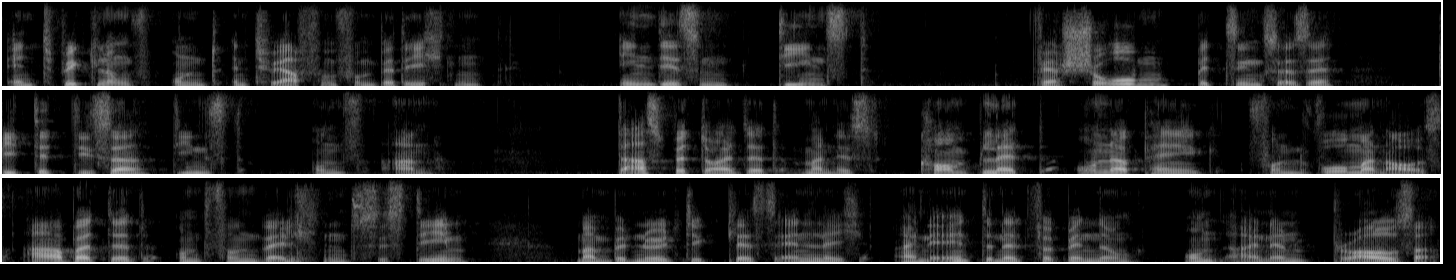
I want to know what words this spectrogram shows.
Entwicklung und Entwerfen von Berichten in diesem Dienst verschoben bzw. bietet dieser Dienst uns an. Das bedeutet, man ist komplett unabhängig von wo man aus arbeitet und von welchem System. Man benötigt letztendlich eine Internetverbindung und einen Browser.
